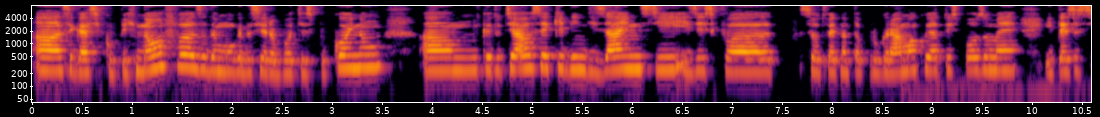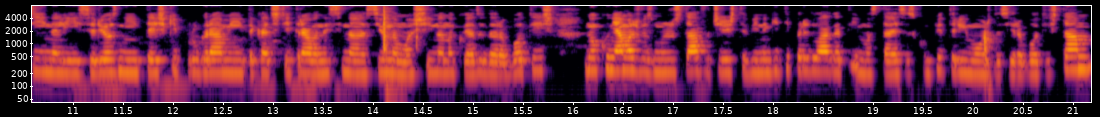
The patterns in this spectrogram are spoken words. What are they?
А, сега си купих нов, а, за да мога да си работя спокойно. А, като цяло всеки един дизайн си изисква съответната програма, която използваме и те са си нали, сериозни и тежки програми, така че ти трябва наистина силна машина, на която да работиш, но ако нямаш възможността в училище, винаги ти предлагат, има стаи с компютъри, можеш да си работиш там,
